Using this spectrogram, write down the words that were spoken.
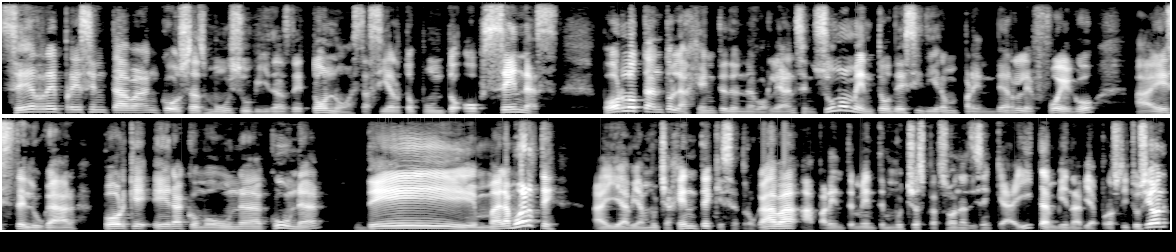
se representaban cosas muy subidas de tono, hasta cierto punto obscenas. Por lo tanto, la gente de Nueva Orleans en su momento decidieron prenderle fuego a este lugar porque era como una cuna de mala muerte. Ahí había mucha gente que se drogaba, aparentemente muchas personas dicen que ahí también había prostitución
